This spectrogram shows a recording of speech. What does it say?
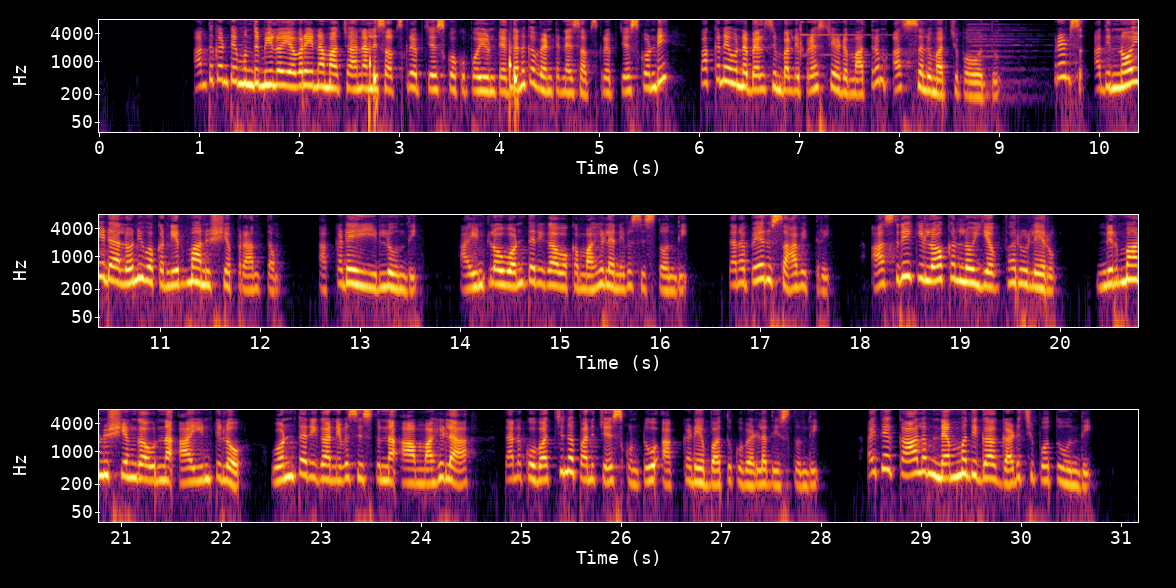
అంతకంటే ముందు మీలో ఎవరైనా మా ఛానల్ని సబ్స్క్రైబ్ చేసుకోకపోయి ఉంటే గనక వెంటనే సబ్స్క్రైబ్ చేసుకోండి. పక్కనే ఉన్న బెల్ సింబల్ని ప్రెస్ చేయడం మాత్రం అస్సలు మర్చిపోవద్దు. ఫ్రెండ్స్ అది నోయిడాలోని ఒక నిర్మానుష్య ప్రాంతం. అక్కడే ఈ ఇల్లు ఉంది. ఆ ఇంట్లో ఒంటరిగా ఒక మహిళ నివసిస్తోంది. తన పేరు సావిత్రి. ఆ స్త్రీకి లోకంలో ఎవ్వరూ లేరు. నిర్మానుష్యంగా ఉన్న ఆ ఇంటిలో ఒంటరిగా నివసిస్తున్న ఆ మహిళ తనకు వచ్చిన పని చేసుకుంటూ అక్కడే బతుకు వెళ్ళదీస్తుంది. అయితే కాలం నెమ్మదిగా గడిచిపోతూ ఉంది.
